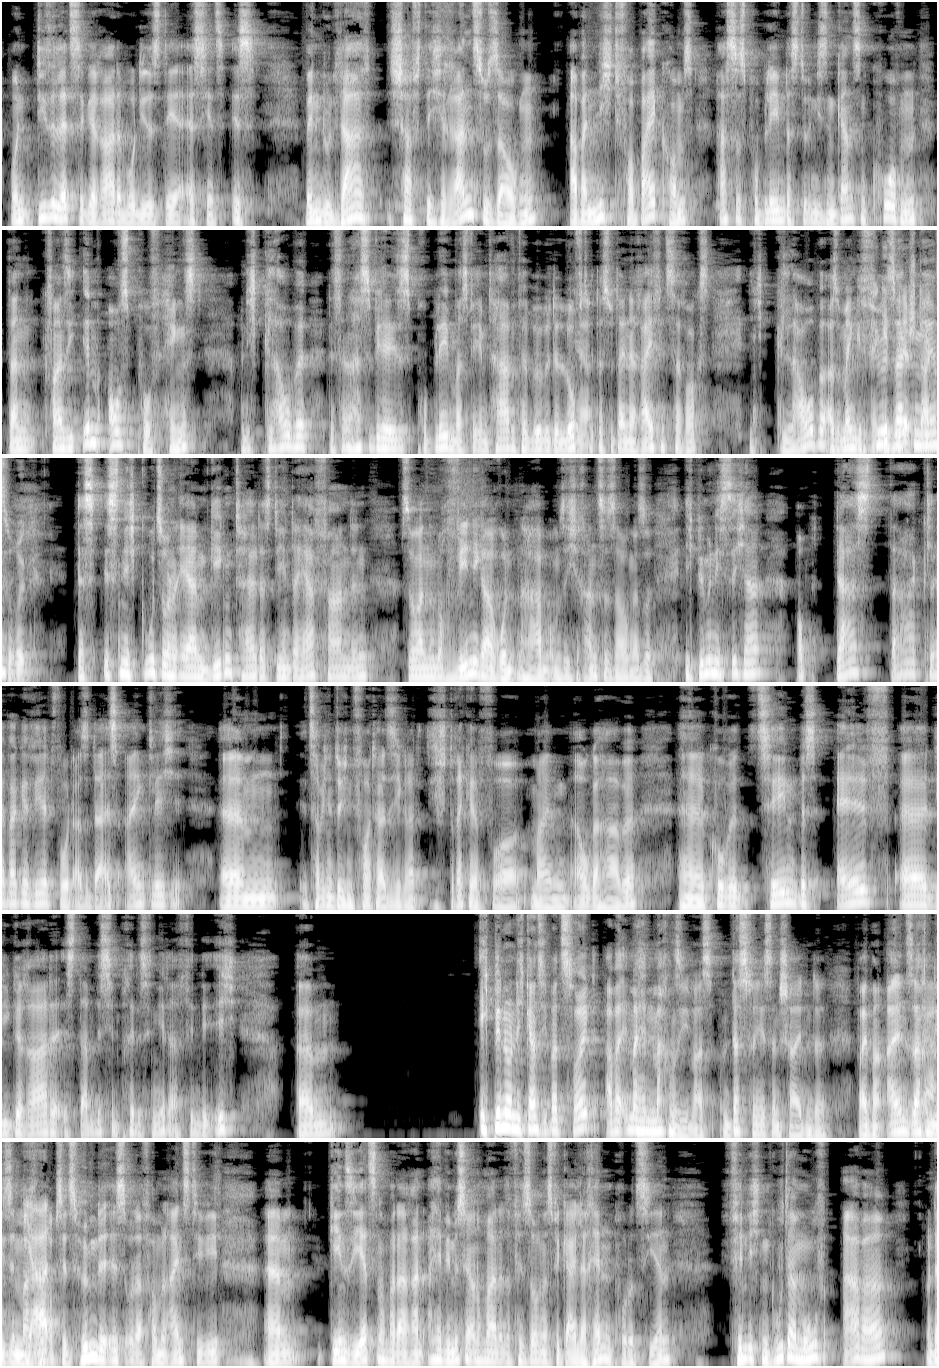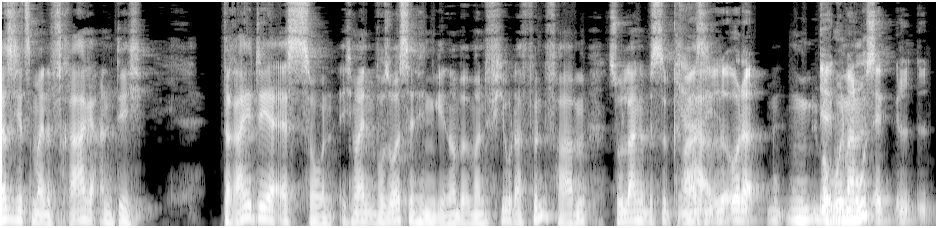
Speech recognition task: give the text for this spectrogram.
Und diese letzte Gerade, wo dieses DRS jetzt ist, wenn du da schaffst, dich ranzusaugen, aber nicht vorbeikommst, hast du das Problem, dass du in diesen ganzen Kurven dann quasi im Auspuff hängst. Und ich glaube, dass dann hast du wieder dieses Problem, was wir eben haben, verwirbelte Luft, ja. dass du deine Reifen zerrockst. Ich glaube, also mein Gefühl sagt mir, zurück das ist nicht gut, sondern eher im Gegenteil, dass die Hinterherfahrenden sogar nur noch weniger Runden haben, um sich ranzusaugen. Also ich bin mir nicht sicher, ob das da clever gewählt wurde. Also da ist eigentlich, ähm, jetzt habe ich natürlich einen Vorteil, dass ich gerade die Strecke vor meinem Auge habe. Äh, Kurve 10 bis 11, äh, die gerade ist da ein bisschen prädestinierter, finde ich. Ähm, ich bin noch nicht ganz überzeugt, aber immerhin machen sie was. Und das finde ich das Entscheidende. Weil bei allen Sachen, ja, die sie machen, ja. ob es jetzt Hymne ist oder Formel 1 TV, ähm, gehen sie jetzt nochmal daran, ach ja, wir müssen ja auch nochmal dafür sorgen, dass wir geile Rennen produzieren. Finde ich ein guter Move, aber, und das ist jetzt meine Frage an dich. Drei DRS-Zonen. Ich meine, wo soll es denn hingehen? Wenn wir immer vier oder fünf haben, so lange bis du quasi ja, oder überholen musst. Äh,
